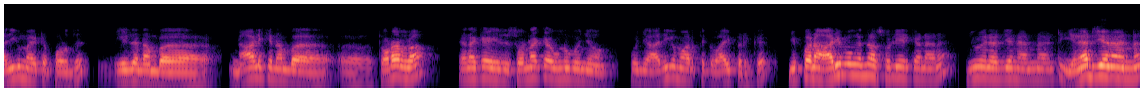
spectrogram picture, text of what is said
அதிகமாகிட்ட போகிறது இதை நம்ம நாளைக்கு நம்ம தொடரலாம். எனக்கு இது சொன்னாக்கா இன்னும் கொஞ்சம் கொஞ்சம் அதிகமாகறதுக்கு வாய்ப்பு இருக்குது இப்போ நான் அறிமுகம் தான் சொல்லியிருக்கேன் நான். நியூ எனர்ஜினா என்னன்ட்டு எனர்ஜினா என்ன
